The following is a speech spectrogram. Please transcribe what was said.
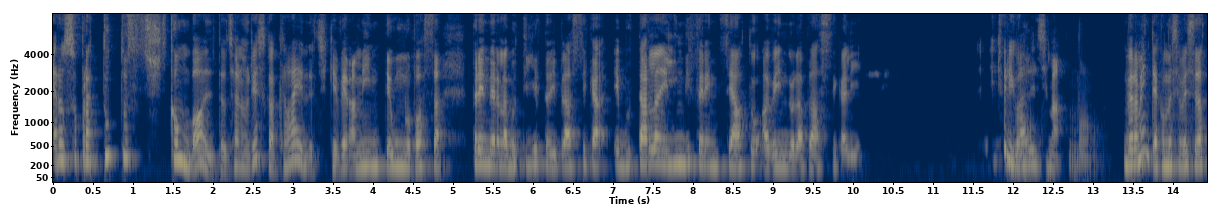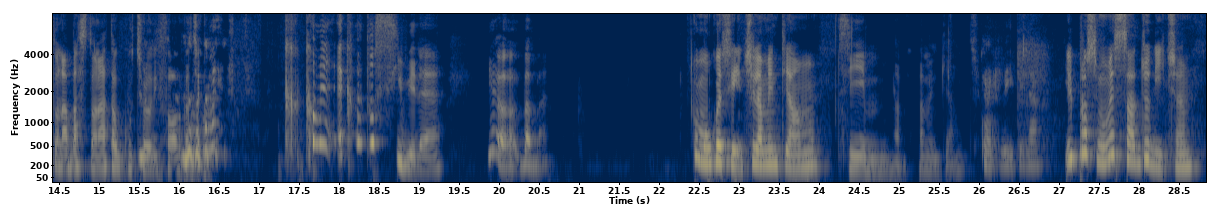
ero soprattutto sconvolta, cioè non riesco a crederci che veramente uno possa prendere la bottiglietta di plastica e buttarla nell'indifferenziato avendo la plastica lì. E tu li guardi e dici, ma no. veramente è come se avessi dato una bastonata a un cucciolo di foca. Cioè, come, è come possibile? Io, vabbè. Comunque sì, ci lamentiamo. Sì, mm, vabbè, lamentiamoci. Terribile. Il prossimo messaggio dice:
